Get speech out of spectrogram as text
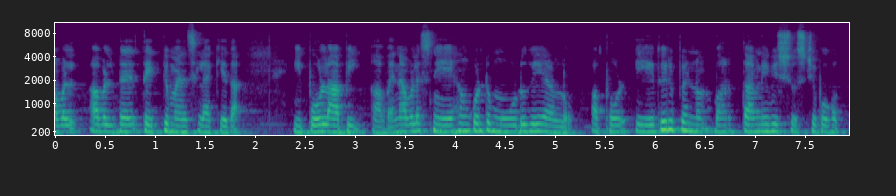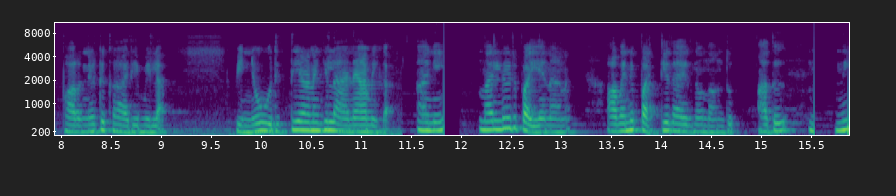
അവൾ അവളുടെ തെറ്റ് മനസ്സിലാക്കിയതാ. ഇപ്പോൾ അബി അവൻ അവളെ സ്നേഹം കൊണ്ട് മൂടുകയാണല്ലോ. അപ്പോൾ ഏതൊരു പെണ്ണും ഭർത്താവിനെ വിശ്വസിച്ചു പോകും. പറഞ്ഞിട്ട് കാര്യമില്ല. പിന്നെ ഒരുത്തിയാണെങ്കിൽ അനാമിക. അനി നല്ലൊരു പയ്യനാണ്. അവന് പറ്റിയതായിരുന്നു നന്ദു. അത് നീ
